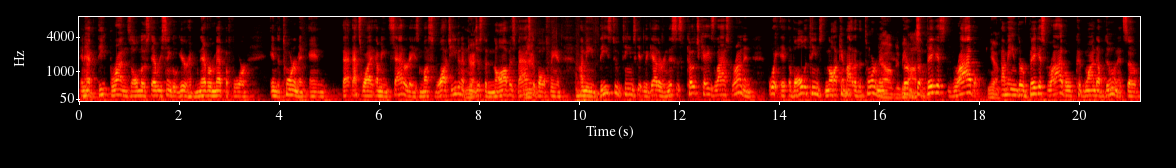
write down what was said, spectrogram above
and have deep runs almost every single year have never met before in the tournament and. That, that's why I mean Saturdays must watch even if you're Right. just a novice basketball fan. I mean these two teams getting together and this is Coach K's last run and boy of all the teams to knock him out of the tournament, Oh, it'd be they're awesome. the biggest rival. Yeah. I mean their biggest rival could wind up doing it. So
